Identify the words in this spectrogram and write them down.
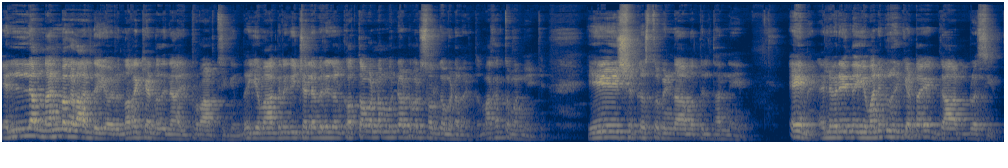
എല്ലാം നന്മകളാൽ ദൈവം അവർ നിറയ്ക്കേണ്ടതിനായി പ്രാർത്ഥിക്കും. ദൈവം ആഗ്രഹിച്ച ലെവലുകൾക്ക് ഒത്തവണ്ണം മുന്നോട്ട് ഒരു സ്വർഗം ഇടവരുത് മഹത്വം അങ്ങേക്ക്. യേശു ക്രിസ്തുവിൻ നാമത്തിൽ തന്നെ. ഏമൻ എല്ലാവരെയും ദൈവം അനുഗ്രഹിക്കട്ടെ. ഗാഡ് ബ്ലസ് യു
